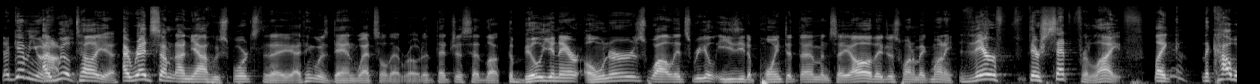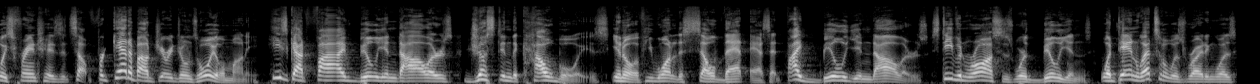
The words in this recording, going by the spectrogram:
They're giving you. An I option. will tell you. I read something on Yahoo Sports today. I think it was Dan Wetzel that wrote it. That just said, "Look, the billionaire owners, while it's real easy to point at them and say, "Oh, they just want to make money," they're they're set for life. Like the Cowboys franchise itself. Forget about Jerry Jones' oil money. He's got five billion dollars just in the Cowboys. You know, if he wanted to sell that asset, five billion dollars. Stephen Ross is worth billions. What Dan Wetzel was writing was,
